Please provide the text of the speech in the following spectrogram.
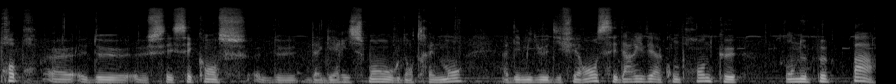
propre euh, de ces séquences d'aguerrissement ou d'entraînement à des milieux différents, c'est d'arriver à comprendre que on ne peut pas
